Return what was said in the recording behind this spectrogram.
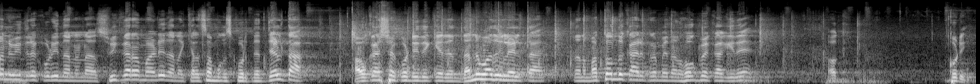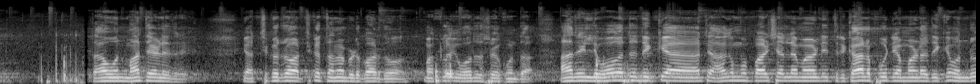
ಮನವಿ ಇದ್ರೆ ಕೊಡಿ, ನನ್ನನ್ನು ಸ್ವೀಕಾರ ಮಾಡಿ ನನ್ನ ಕೆಲಸ ಮುಗಿಸ್ಕೊಡ್ತೀನಿ ಅಂತ ಹೇಳ್ತಾ ಅವಕಾಶ ಕೊಟ್ಟಿದ್ದಕ್ಕೆ ನಾನು ಧನ್ಯವಾದಗಳು ಹೇಳ್ತಾ ನಾನು ಮತ್ತೊಂದು ಕಾರ್ಯಕ್ರಮ ನಾನು ಹೋಗಬೇಕಾಗಿದೆ. ಓಕೆ ಕೊಡಿ. ತಾವು ಒಂದು ಮಾತು ಹೇಳಿದ್ರಿ. ಅರ್ಚಕರು ಅರ್ಚಕತನ ಬಿಡಬಾರ್ದು ಮಕ್ಕಳಿಗೆ ಓದಿಸ್ಬೇಕು ಅಂತ. ಆದರೆ ಇಲ್ಲಿ ಹೋಗೋದಕ್ಕೆ ಆಗಮ ಪಾಠಶಾಲೆ ಮಾಡಿ ತ್ರಿಕಾಲ ಪೂಜೆ ಮಾಡೋದಕ್ಕೆ ಒಂದು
